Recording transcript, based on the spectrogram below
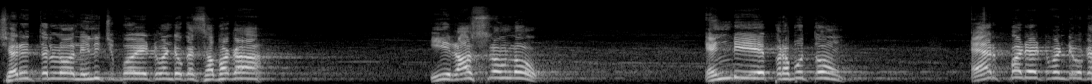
చరిత్రలో నిలిచిపోయేటువంటి ఒక సభగా ఈ రాష్ట్రంలో ఎన్డీఏ ప్రభుత్వం ఏర్పడేటువంటి ఒక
